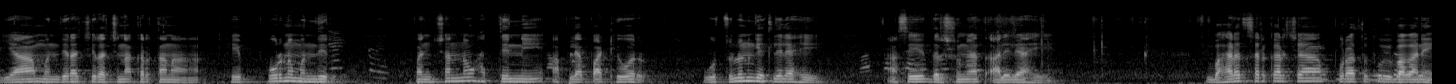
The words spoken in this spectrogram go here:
या मंदिराची रचना करताना हे पूर्ण मंदिर पंच्याण्णव हत्तींनी आपल्या पाठीवर उचलून घेतलेले आहे असे दर्शवण्यात आलेले आहे. भारत सरकारच्या पुरातत्व विभागाने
